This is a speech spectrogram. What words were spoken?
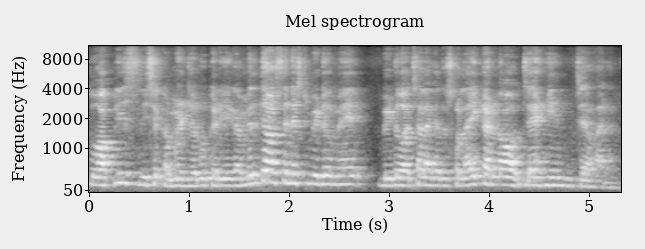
तो आप प्लीज़ नीचे कमेंट ज़रूर करिएगा। मिलते हैं आपसे नेक्स्ट वीडियो में। वीडियो अच्छा लगे तो उसको लाइक करना और जय हिंद, जय भारत।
